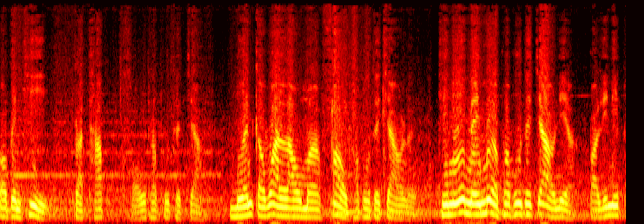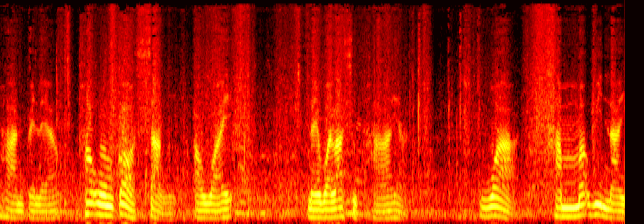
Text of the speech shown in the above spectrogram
ก็เป็นที่ประทับของพระพุทธเจ้า เหมือนกับว่าเรามาเฝ้าพระพุทธเจ้าเลย ทีนี้ในเมื่อพระพุทธเจ้าเนี่ยปรินิพานไปแล้ว พระองค์ก็สั่งเอาไว้ในวาระสุดท้ายว่าธรรมวินัย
